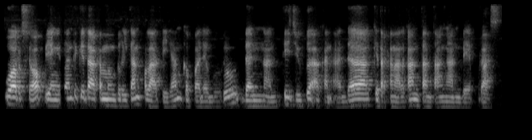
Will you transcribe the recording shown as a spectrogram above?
workshop yang itu nanti kita akan memberikan pelatihan kepada guru dan nanti juga akan ada kita kenalkan tantangan bebas.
